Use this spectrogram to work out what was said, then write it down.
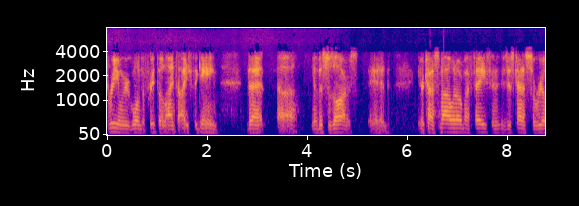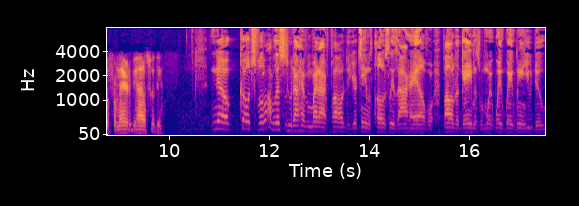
three and we were going to the free throw line to ice the game, that uh, you know this was ours. And you know, kind of smile went over my face, and it was just kind of surreal from there, to be honest with you. Now, Coach, for a lot of listeners who not have might not followed your team as closely as I have, or followed the game as way, way, way when you do,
